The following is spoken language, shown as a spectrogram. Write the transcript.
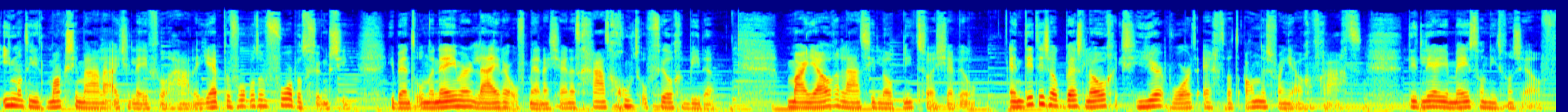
Iemand die het maximale uit je leven wil halen. Je hebt bijvoorbeeld een voorbeeldfunctie. Je bent ondernemer, leider of manager en het gaat goed op veel gebieden. Maar jouw relatie loopt niet zoals jij wil. En dit is ook best logisch. Hier wordt echt wat anders van jou gevraagd. Dit leer je meestal niet vanzelf.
